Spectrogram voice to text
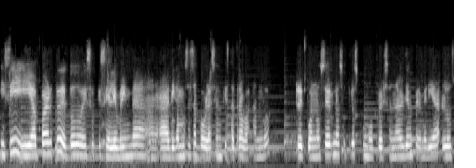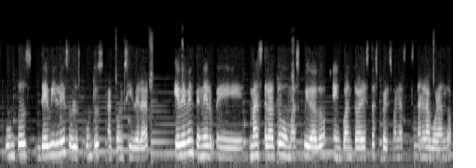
Y sí, y aparte de todo eso que se le brinda a, a, esa población que está trabajando, reconocer nosotros como personal de enfermería los puntos débiles o los puntos a considerar que deben tener eh, más trato o más cuidado en cuanto a estas personas que están laborando,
